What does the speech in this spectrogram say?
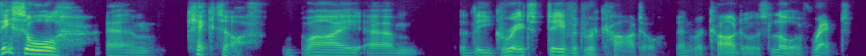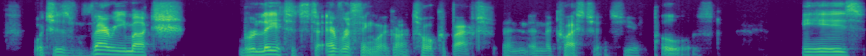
this all um, kicked off by um, the great David Ricardo and Ricardo's Law of Rent, which is very much related to everything we're going to talk about in, in the questions you've posed, is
